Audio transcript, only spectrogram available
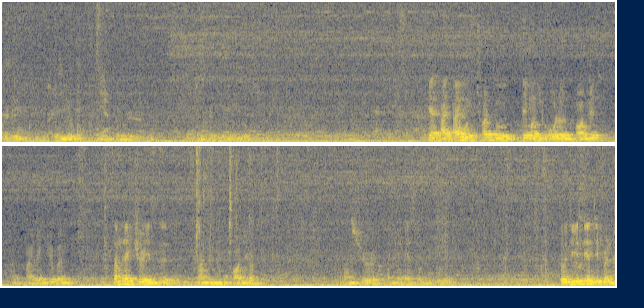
just show you. Yeah, I, I will try to demonstrate all the projects my lecture, but some lecture is uh, not in the project. I'm not sure I can ask them to do it. So do you see a difference?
